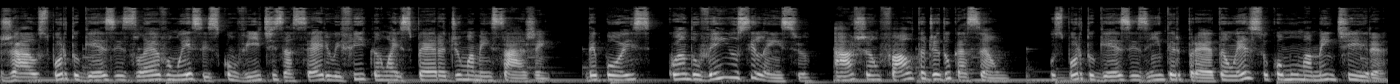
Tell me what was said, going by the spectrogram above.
Já os portugueses levam esses convites a sério e ficam à espera de uma mensagem. Depois, quando vem o silêncio, acham falta de educação. Os portugueses interpretam isso como uma mentira.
